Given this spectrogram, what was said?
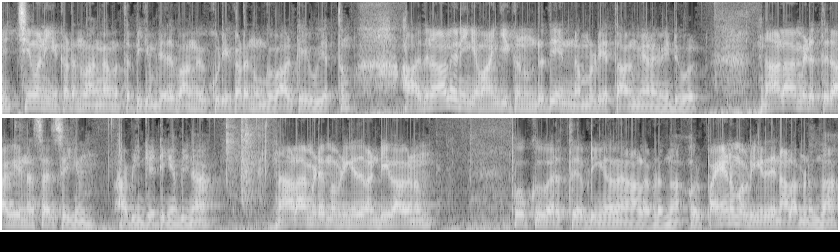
நிச்சயமாக நீங்கள் கடன் வாங்காமல் தப்பிக்க முடியாது. வாங்கக்கூடிய கடன் உங்கள் வாழ்க்கையை உயர்த்தும். அதனால் நீங்கள் வாங்கிக்கணுன்றது நம்மளுடைய தாழ்மையான வேண்டுகோள். நாலாம் இடத்து ராகு என்ன சார் செய்யும்? அப்படின்னு கேட்டிங்க அப்படின்னா நாலாம் இடம் அப்படிங்கிறது வண்டி வாகனம் போக்குவரத்து அப்படிங்கிறது நாலாம் இடம் தான். ஒரு பயணம் அப்படிங்கிறதே நாலாம் இடம் தான்.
